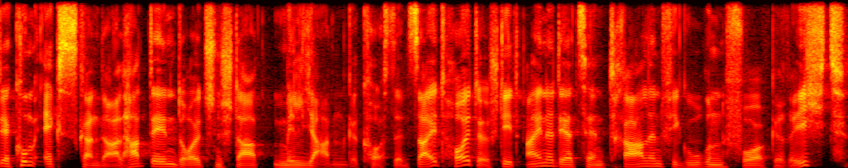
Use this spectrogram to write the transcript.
Der Cum-Ex-Skandal hat den deutschen Staat Milliarden gekostet. Seit heute steht eine der zentralen Figuren vor Gericht,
